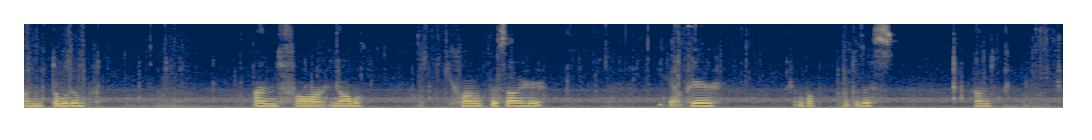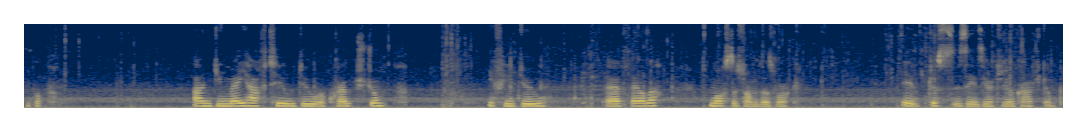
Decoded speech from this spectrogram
and double jump. And for normal, you climb up this ladder here. You get up here, jump up into this, and jump up. And you may have to do a crouch jump. If you do, uh, fail that. Most of the time it does work. It just is easier to do a crouch jump.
